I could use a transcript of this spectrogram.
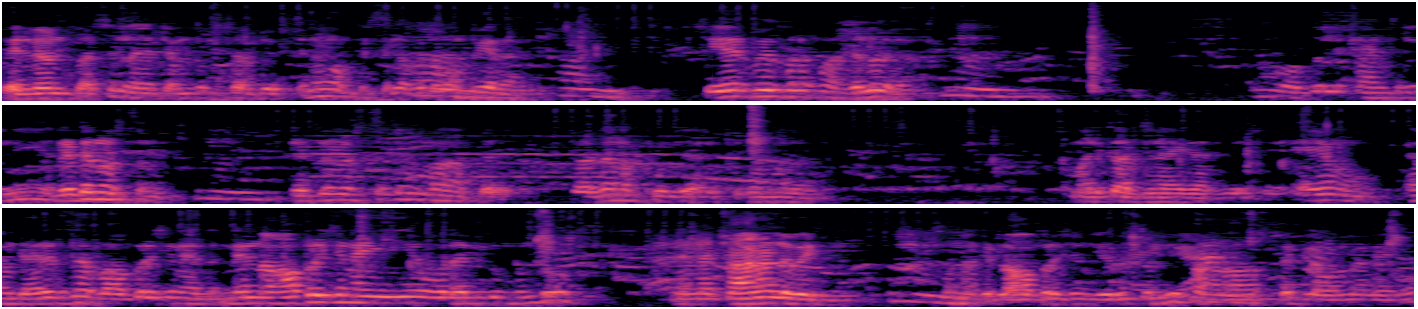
well known person లేదా టెంపుల్ స్టాఫ్ చెప్తేనే పంపిస్తారు పంపించాను అవును. సిఆర్పిఎఫ్ అందులో వదిలి క్యాన్సిల్ని రిటర్న్ వస్తుంది ఉమ్, రిటర్న్ వస్తుంటే మా ప్ర- ప్రధాన పూజారి తిరుమల మల్లికార్జునయ్య గారు. ఏమో మేము డైరెక్ట్ సార్ ఆపరేషన్ అయింది. నిన్న ఆపరేషన్ అయ్యేవడానికి ముందు నిన్న ఛానల్లో పెట్టింది సో నాకు ఇట్లా ఆపరేషన్ జరుగుతుంది. మన హాస్పిటల్లో ఉన్నా నేను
